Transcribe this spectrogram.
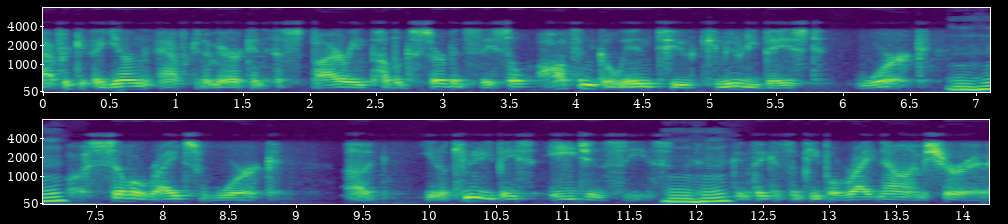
African, a young African American aspiring public servants, they so often go into community-based work, mm-hmm. or civil rights work, uh, you know, community-based agencies. Mm-hmm. You can think of some people right now. I'm sure,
